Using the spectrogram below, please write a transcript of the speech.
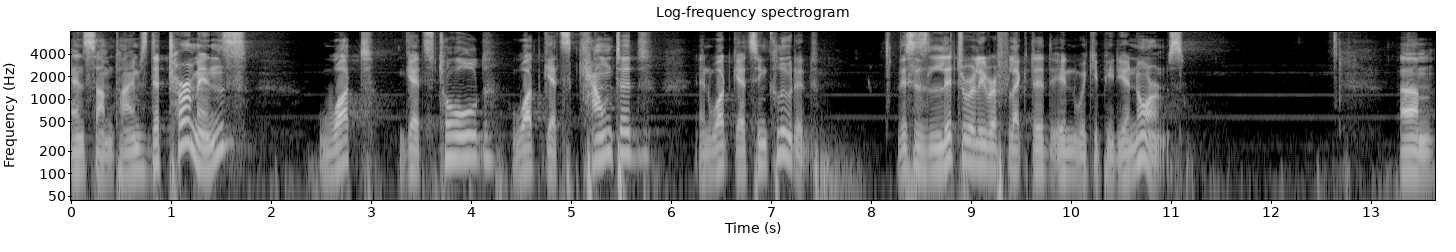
and sometimes determines what gets told, what gets counted, and what gets included. This is literally reflected in Wikipedia norms. Um,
